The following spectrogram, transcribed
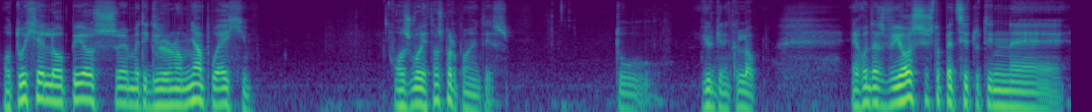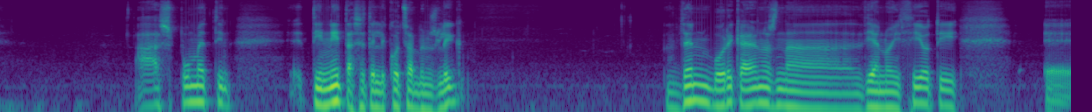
Ο Τούχελ ο οποίος ε, με την κληρονομιά που έχει ως βοηθός προπονητής του Jürgen Klopp έχοντας βιώσει στο πετσί του την ε, ας πούμε την, την ήττα σε τελικό Champions League δεν μπορεί κανένας να διανοηθεί ότι ε,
